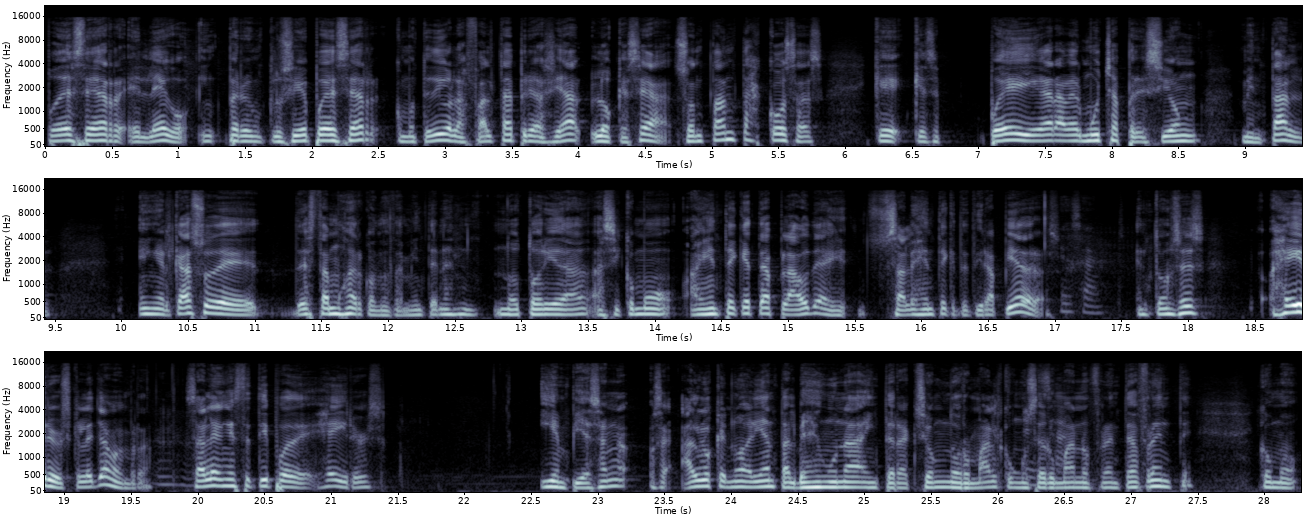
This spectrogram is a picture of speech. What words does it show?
puede ser el ego, pero inclusive puede ser, como te digo, la falta de privacidad, lo que sea. Son tantas cosas que, se puede llegar a haber mucha presión mental. En el caso de, esta mujer, cuando también tienes notoriedad, así como hay gente que te aplaude, sale gente que te tira piedras. Exacto. Entonces, haters, que le llaman, ¿verdad? Salen este tipo de haters y empiezan, o sea, algo que no harían tal vez en una interacción normal con un ser humano frente a frente, como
